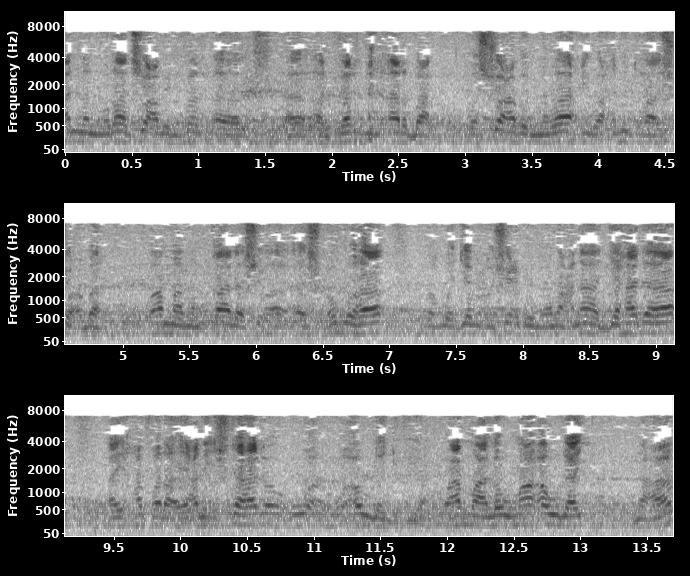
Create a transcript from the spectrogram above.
أن المراد شعب آه، آه، الفرد الاربع والشعب النواحي وحدتها شعبة. وأما من قال أشعبها فهو جمع شعب ومعناه جهدها أي حفر يعني اجتهد وأولج فيها. وأما لو ما أولج نعم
